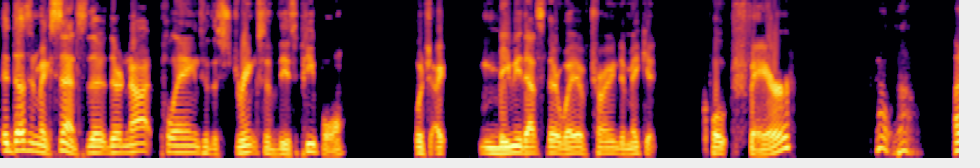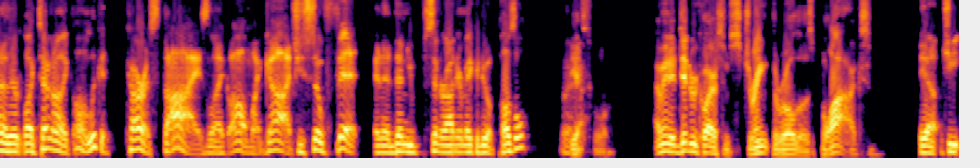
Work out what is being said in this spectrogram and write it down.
it doesn't make sense. They're they're not playing to the strengths of these people, which I maybe that's their way of trying to make it quote fair. I don't know. I know they're like telling her like, oh, look at Cara's thighs. Like, oh my god, she's so fit. And then, then you send her out here and make her do a puzzle. Oh, That's cool. I mean, it did require some strength to roll those blocks. Yeah, she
